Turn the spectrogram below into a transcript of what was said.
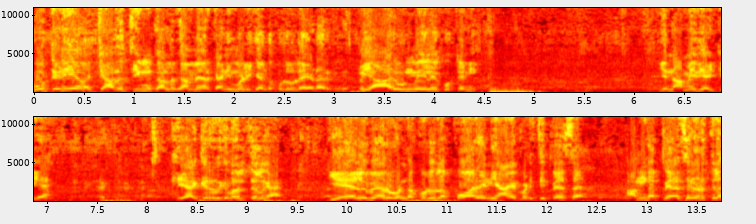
கூட்டணியே வைக்காத திமுக இருக்கு அம்மையார் கனிமொழிக்கு அந்த குழுவுல இடம் இருக்குது. இப்ப யாரு உண்மையிலே கூட்டணி? என்ன அமைதி கேட்கறதுக்கு பதில் சொல்லுங்க. ஏழு பேர் கொண்ட குழுல போரை நியாயப்படுத்தி பேச. அந்த பேசுற இடத்துல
